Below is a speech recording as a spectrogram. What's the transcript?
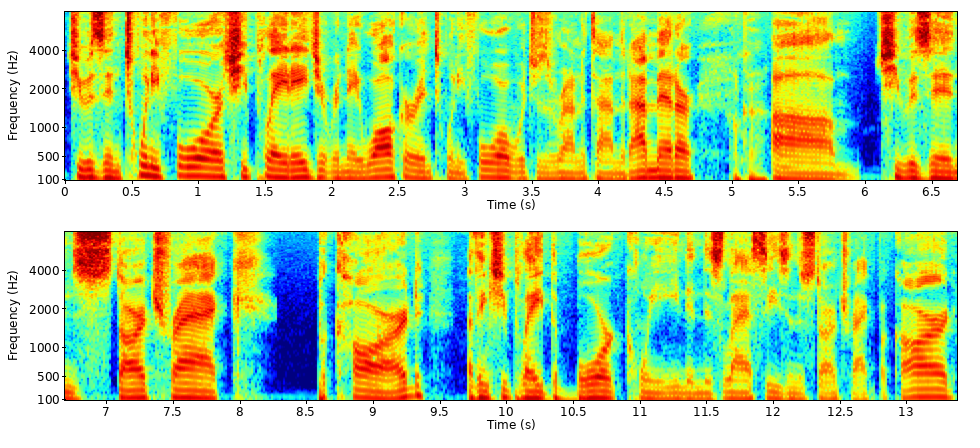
she was in 24. She played Agent Renee Walker in 24, which was around the time that I met her. okay, Um, she was in Star Trek Picard. I think she played the Borg Queen in this last season of Star Trek Picard.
